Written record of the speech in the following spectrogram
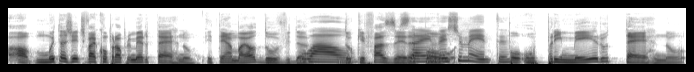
ó, muita gente vai comprar o primeiro terno e tem a maior dúvida Uau. do que fazer, Isso né? é Pô, investimento. Pô, o primeiro terno.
